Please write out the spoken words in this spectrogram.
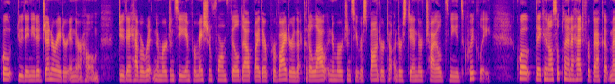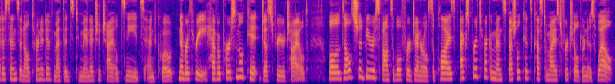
Quote, do they need a generator in their home? Do they have a written emergency information form filled out by their provider that could allow an emergency responder to understand their child's needs quickly? Quote, they can also plan ahead for backup medicines and alternative methods to manage a child's needs, end quote. Number three, have a personal kit just for your child. While adults should be responsible for general supplies, experts recommend special kits customized for children as well.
